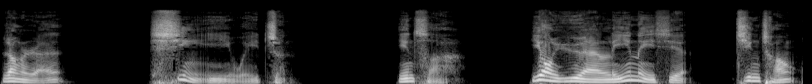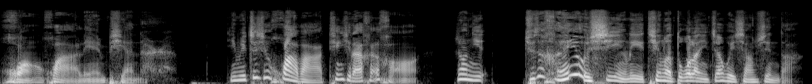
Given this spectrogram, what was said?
让人信以为真。因此啊，要远离那些经常谎话连篇的人，因为这些话吧听起来很好，让你觉得很有吸引力，听了多了你真会相信的。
